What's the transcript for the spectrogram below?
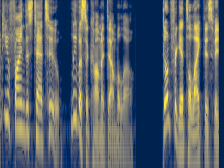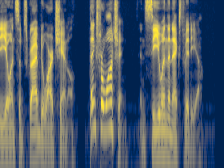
Do you find this tattoo? Leave us a comment down below. Don't forget to like this video and subscribe to our channel. Thanks for watching, and see you in the next video.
